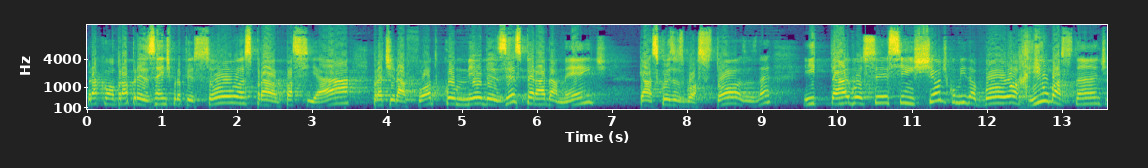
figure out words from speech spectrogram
para comprar presente para pessoas, para passear, para tirar foto, comeu desesperadamente, aquelas coisas gostosas, né? E tal, você se encheu de comida boa, riu bastante,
